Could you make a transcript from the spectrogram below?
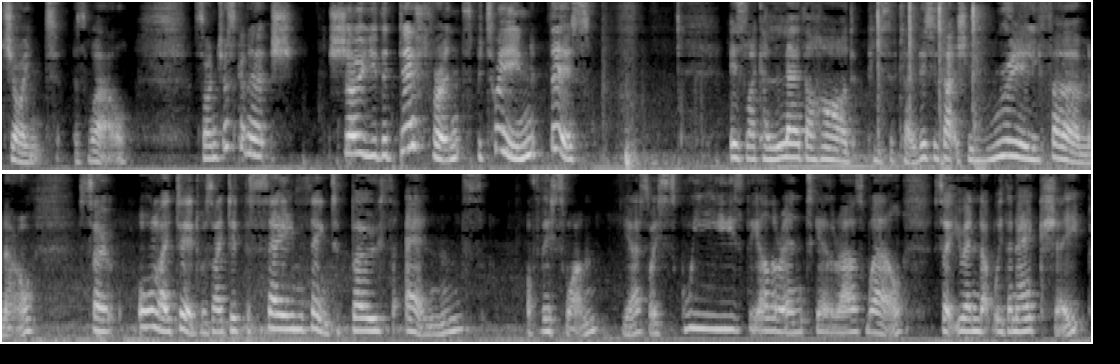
joint as well. So I'm just going to sh show you the difference between this is like a leather hard piece of clay. This is actually really firm now. So all I did was I did the same thing to both ends of this one. Yeah, so I squeezed the other end together as well. So you end up with an egg shape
